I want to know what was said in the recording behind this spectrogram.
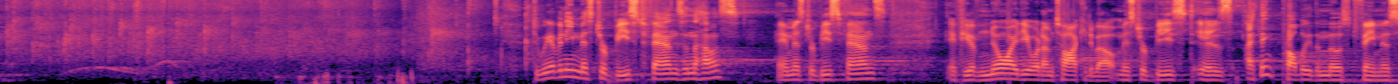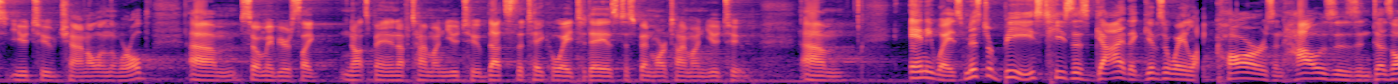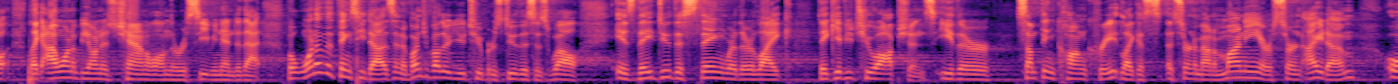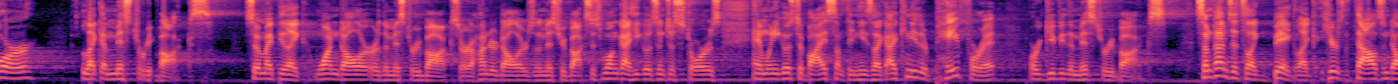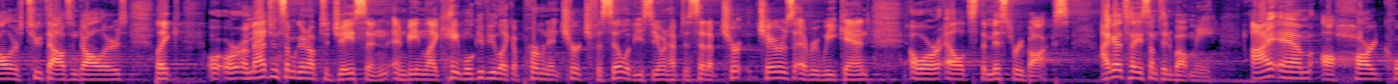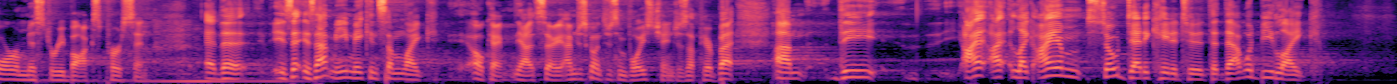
Do we have any Mr. Beast fans in the house? Hey, Mr. Beast fans? If you have no idea what I'm talking about, Mr. Beast is, I think, probably the most famous YouTube channel in the world. Um, so maybe you're just like not spending enough time on YouTube. That's the takeaway today: is to spend more time on YouTube. Um, anyways, Mr. Beast, he's this guy that gives away like cars and houses and does all, like, I want to be on his channel on the receiving end of that. But one of the things he does, and a bunch of other YouTubers do this as well, is they do this thing where they're like, they give you two options either something concrete, like a, a certain amount of money or a certain item, or like a mystery box. So it might be like $1 or the mystery box or $100 or the mystery box. This one guy, he goes into stores, and when he goes to buy something, he's like, I can either pay for it or give you the mystery box. Sometimes it's like big, like here's $1,000, $2,000. Like, or, or, imagine someone going up to Jason and being like, hey, we'll give you like a permanent church facility so you don't have to set up chairs every weekend, or else the mystery box. I got to tell you something about me. I am a hardcore mystery box person. Uh, the, is, that, is that me making some like, okay, yeah, sorry, I'm just going through some voice changes up here. But um, the, I, I, like, I am so dedicated to it that that would be like,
